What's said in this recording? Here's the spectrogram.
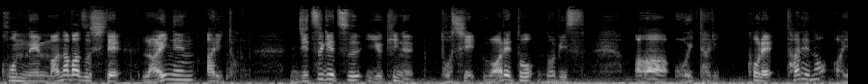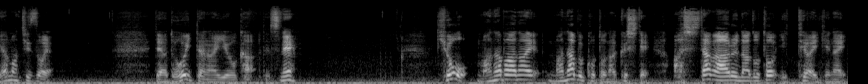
今年学ばずして来年ありと。実月行きぬ、年我と伸びず。ああ、置いたり。これ、誰の過ちぞや。ではどういった内容かですね。今日学ばない、学ぶことなくして明日があるなどと言ってはいけない。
